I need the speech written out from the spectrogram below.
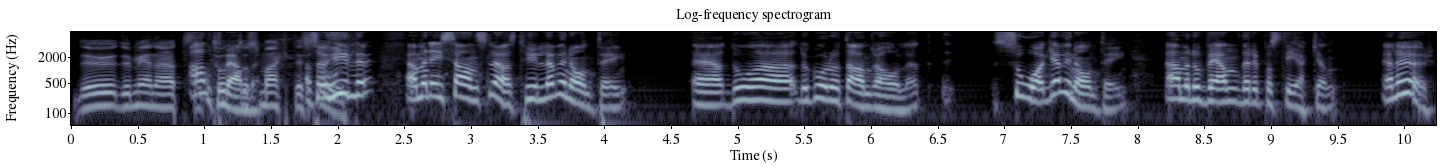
Du, du menar att Allt Totos makt är Alltså stor? hyllar, ja men det är sanslöst. Hyllar vi någonting, eh, då, då går det åt andra hållet. Sågar vi någonting, ja men då vänder det på steken. Eller hur?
